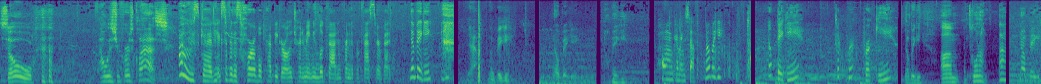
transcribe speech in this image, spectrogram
So, how was your first class? Oh, it was good, except for this horrible preppy girl who tried to make me look bad in front of the professor, but no biggie. Yeah, no biggie. No biggie. No biggie. Homecoming stuff, no biggie. No biggie. Good work, Brookie. No biggie. Um, what's going on? No biggie.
